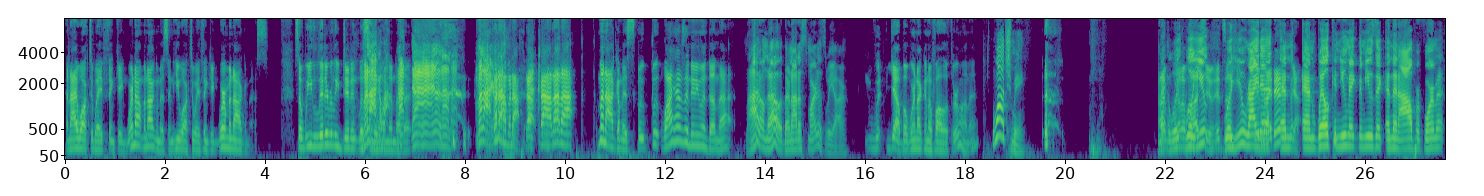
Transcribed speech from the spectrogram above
And I walked away thinking, we're not monogamous. And he walked away thinking, we're monogamous. So we literally didn't listen to one another. Monogamous. Boop, boop. Why hasn't anyone done that? I don't know. They're not as smart as we are. W- yeah, but we're not going to follow through on it. Watch me. I'm will, will you, you. Will a- you write, you it? write it? And Yeah. and Will, can you make the music and then I'll perform it?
